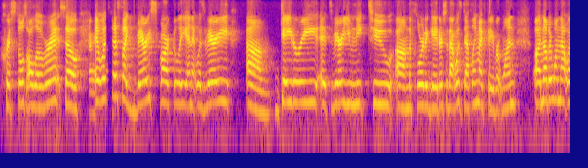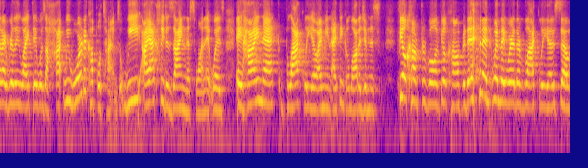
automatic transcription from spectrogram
crystals all over it. So okay. it was just like very sparkly and it was very um, gatory. It's very unique to um, the Florida Gator. So that was definitely my favorite one. Another one that what I really liked, it was a high, we wore it a couple times. We, I actually designed this one. It was a high neck black Leo. I mean, I think a lot of gymnasts feel comfortable and feel confident and when they wear their black Leos. So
